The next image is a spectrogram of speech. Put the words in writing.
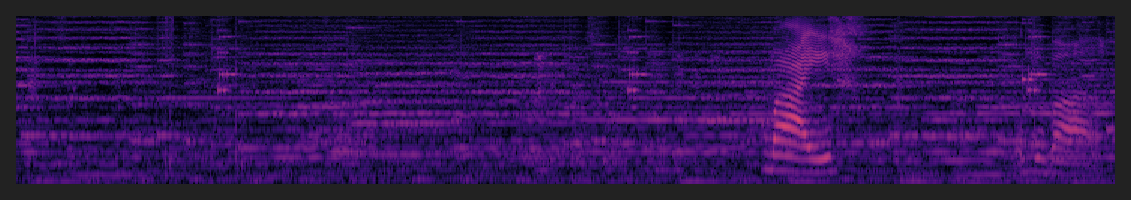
second. Then you press it, you make it Bye. Okay, bye.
